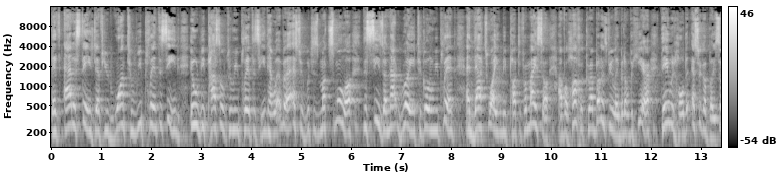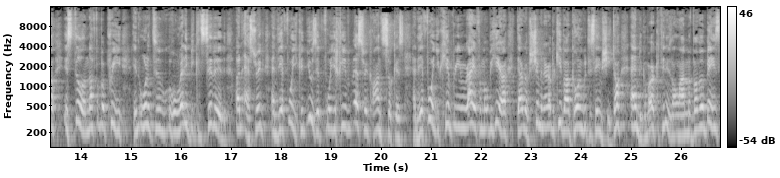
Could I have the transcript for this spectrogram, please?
that's at a stage that if you'd want to replant the seed, it would be possible to replant the seed. However, esrog, which is much smaller, the seeds are not ready to go and replant, and that's why you can be potter from Maisa. But over here, they would hold that esrog abaisa is still enough of a pre in order to already be considered an esrog, and therefore you could use it for yichiv esrog on sukkahs, and therefore you can't bring a riot from over here that Reb Shimon and Reb Kiva are going with the same shita. And the Gemara continues on Lam Beis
